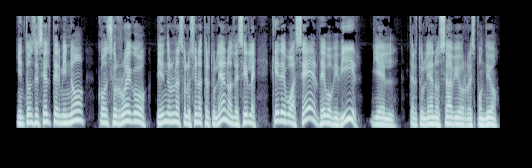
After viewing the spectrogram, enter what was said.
y entonces él terminó con su ruego pidiéndole una solución a Tertuliano al decirle, ¿qué debo hacer? ¿Debo vivir? Y el tertuliano sabio respondió,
